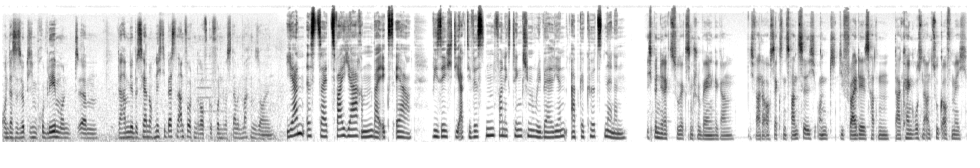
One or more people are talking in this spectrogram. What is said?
und das ist wirklich ein Problem. Und ähm, da haben wir bisher noch nicht die besten Antworten drauf gefunden, was wir damit machen sollen. Jan ist seit zwei Jahren bei XR, wie sich die Aktivisten von Extinction Rebellion abgekürzt nennen. Ich bin direkt zu Extinction Rebellion gegangen. Ich war da auch 26 und die Fridays hatten da keinen großen Anzug auf mich.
